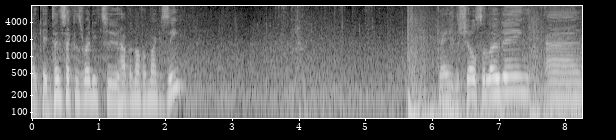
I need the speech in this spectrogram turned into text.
Okay, 10 seconds ready to have another magazine. Okay, the shells are loading and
